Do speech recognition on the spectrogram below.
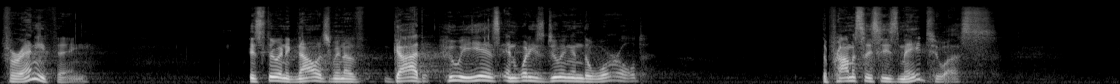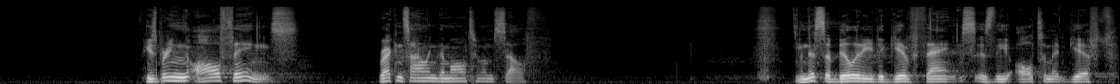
for anything, is through an acknowledgement of God, who He is, and what He's doing in the world, the promises He's made to us. He's bringing all things, reconciling them all to Himself. And this ability to give thanks is the ultimate gift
